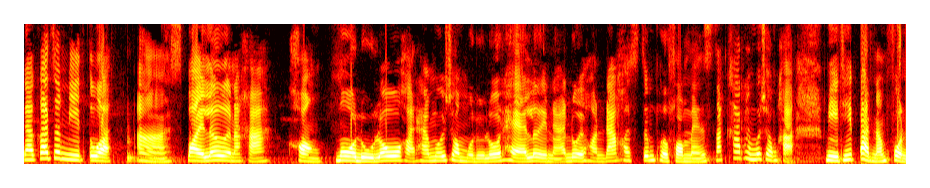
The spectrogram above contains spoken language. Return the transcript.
แล้วก็จะมีตัวอ่าสปอยเลอร์นะคะ ของโมดูโลค่ะท่านผู้ชมโมดูโลแท้เลยนะ โดย Honda Custom Performance นะคะท่านผู้ชมค่ะ มีที่ปัดน้ำฝน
